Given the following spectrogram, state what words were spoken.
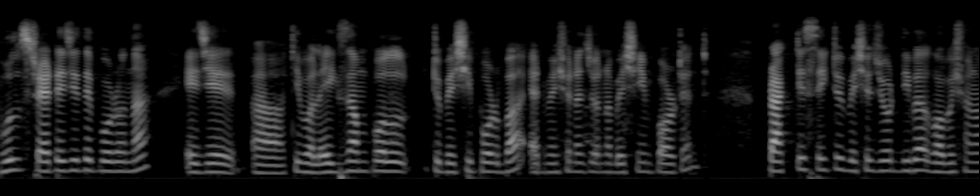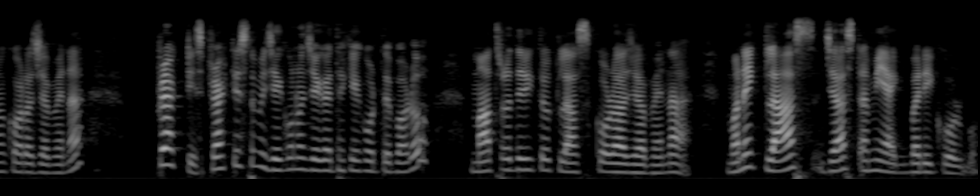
ভুল স্ট্র্যাটেজিতে পড়ো না। এই যে কি বলে এক্সাম্পল একটু বেশি পড়বা অ্যাডমিশনের জন্য বেশি ইম্পর্টেন্ট প্র্যাকটিসে একটু বেশি জোর দিবা, গবেষণা করা যাবে না। প্র্যাকটিস প্র্যাকটিস তুমি যে কোনো জায়গা থেকে করতে পারো, মাত্রাতিরিক্ত ক্লাস করা যাবে না। মানে ক্লাস জাস্ট আমি একবারই করব।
